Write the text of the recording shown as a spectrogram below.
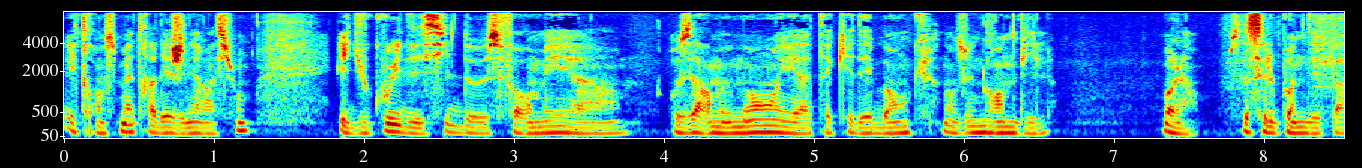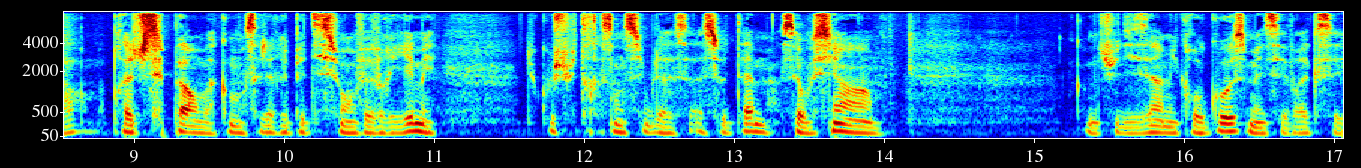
et transmettre à des générations. Et du coup, il décide de se former aux armements et à attaquer des banques dans une grande ville. Voilà, ça c'est le point de départ. Après, je sais pas, on va commencer les répétitions en février, mais du coup, je suis très sensible à, ce thème. C'est aussi un, comme tu disais, un microcosme, mais c'est vrai que c'est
